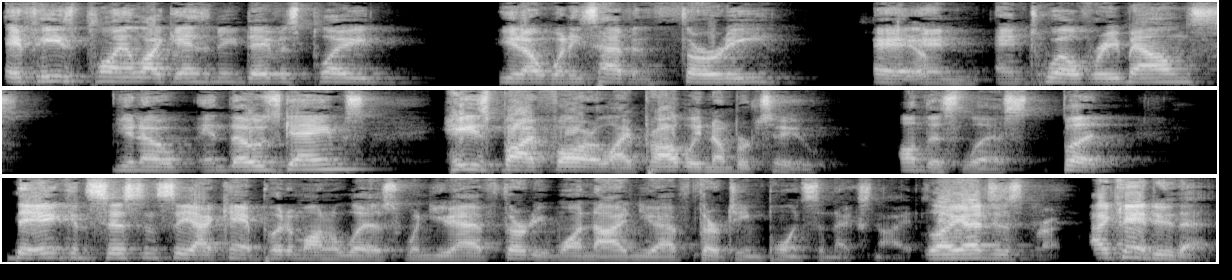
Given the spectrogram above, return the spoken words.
if he's playing like Anthony Davis played, you know, when he's having 30 and, Yep. and, and 12 rebounds, you know, in those games, he's by far like probably number two on this list. But the inconsistency, I can't put him on a list when you have 31 night and you have 13 points the next night. Like I just, Right. I can't do that.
